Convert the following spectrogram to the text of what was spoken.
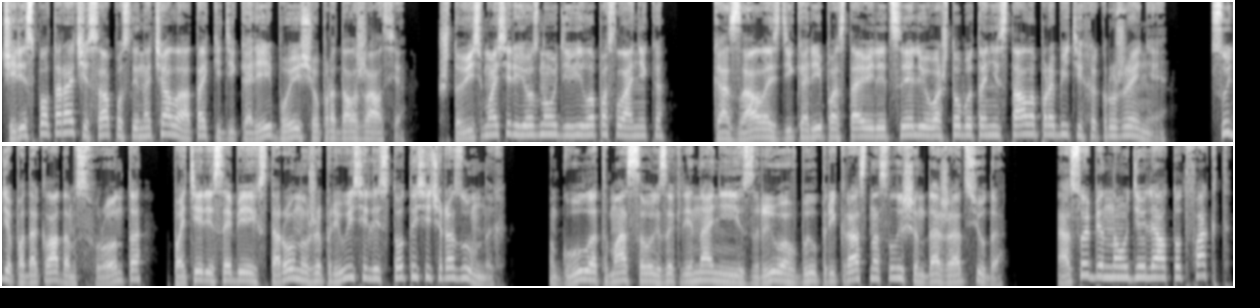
Через полтора часа после начала атаки дикарей бой еще продолжался, что весьма серьезно удивило посланника. Казалось, дикари поставили целью во что бы то ни стало пробить их окружение. Судя по докладам с фронта, потери с обеих сторон уже превысили 100 тысяч разумных. Гул от массовых заклинаний и взрывов был прекрасно слышен даже отсюда. Особенно удивлял тот факт,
